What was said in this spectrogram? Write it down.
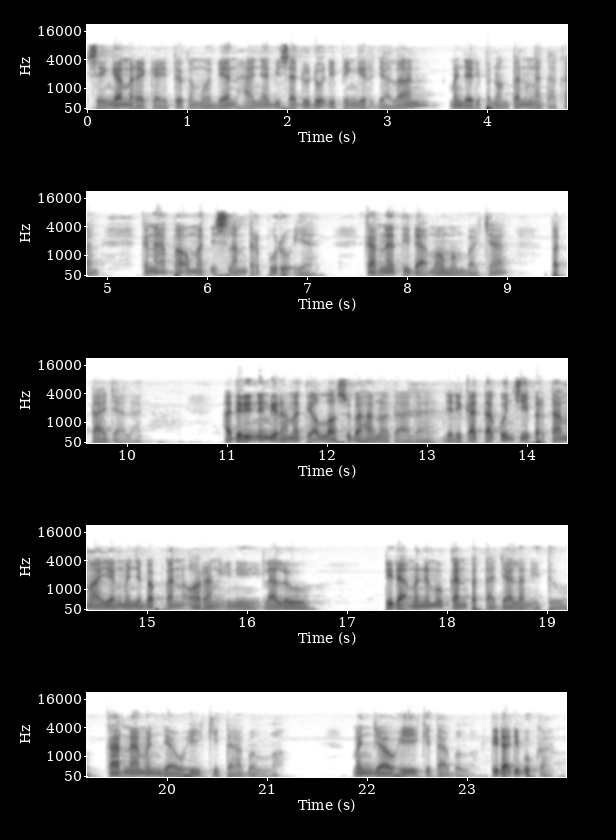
Sehingga mereka itu kemudian hanya bisa duduk di pinggir jalan menjadi penonton mengatakan, kenapa umat Islam terpuruk ya? Karena tidak mau membaca peta jalan. Hadirin yang dirahmati Allah Subhanahu wa taala. Jadi kata kunci pertama yang menyebabkan orang ini lalu tidak menemukan peta jalan itu karena menjauhi kitab Allah. Menjauhi kitab Allah, tidak dibuka.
